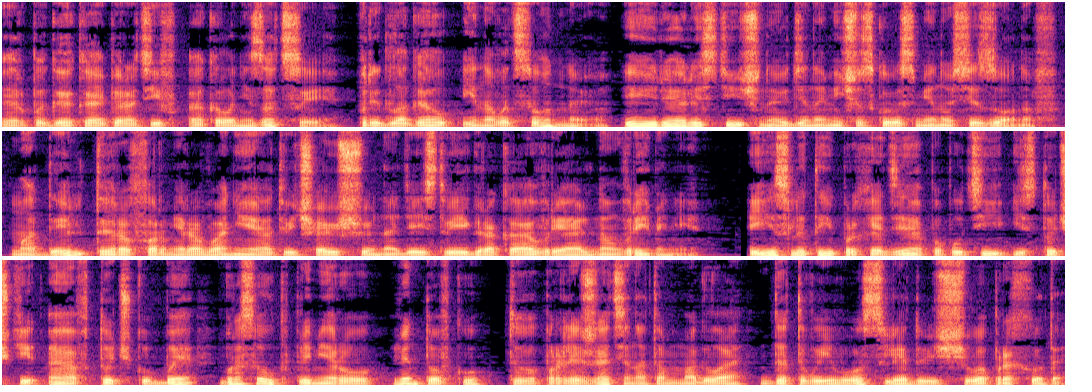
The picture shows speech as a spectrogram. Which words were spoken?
РПГ-кооператив о колонизации предлагал инновационную и реалистичную динамическую смену сезонов, модель терраформирования, отвечающую на действия игрока в реальном времени. Если ты, проходя по пути из точки А в точку Б, бросал, к примеру, винтовку, то пролежать она там могла до твоего следующего прохода,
